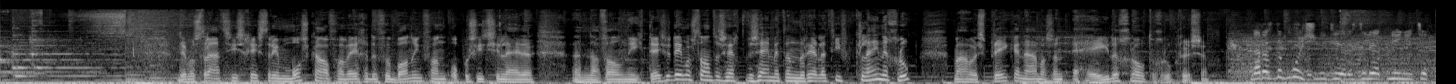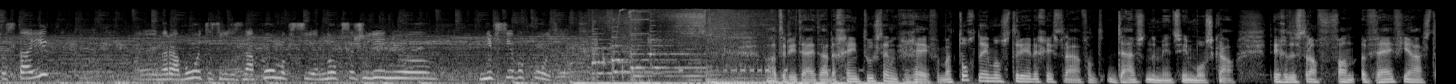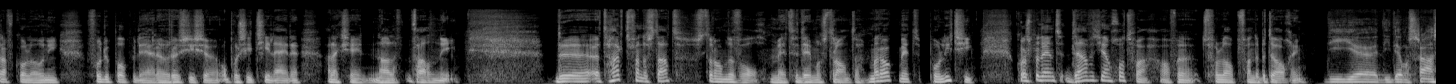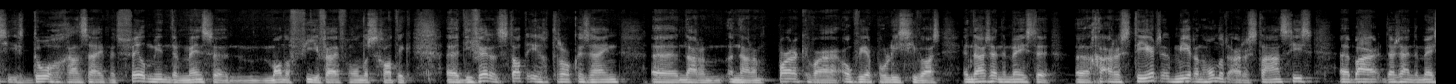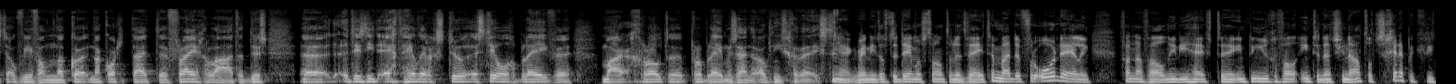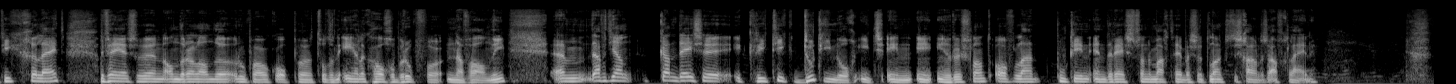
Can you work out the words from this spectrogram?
Demonstraties gisteren in Moskou vanwege de verbanning van oppositieleider eh, Navalny. Deze demonstranten zegt we zijn met een relatief kleine groep, maar we spreken namens een hele grote groep Russen. Гораздо больше людей разделяют мнение тех, кто стоит на работе, среди знакомых все, но, к сожалению, не все выходят. Autoriteiten hadden geen toestemming gegeven, maar toch demonstreerden gisteravond duizenden mensen in Moskou tegen de straf van vijf jaar strafkolonie voor de populaire Russische oppositieleider Alexei Navalny. De, het hart van de stad stroomde vol met demonstranten, maar ook met politie. Correspondent David-Jan Godfra over het verloop van de betoging. Die, uh, die demonstratie is doorgegaan zijn met veel minder mensen. Een man of 400, 500 schat ik. Uh, die verder de stad ingetrokken zijn. Uh, naar, een, naar een park waar ook weer politie was. En daar zijn de meeste gearresteerd. Meer dan 100 arrestaties. maar daar zijn de meeste ook weer van na korte tijd vrijgelaten. Dus het is niet echt heel erg stil, stil, gebleven. Maar grote problemen zijn er ook niet geweest. Ja, ik weet niet of de demonstranten het weten. Maar de veroordeling van Navalny die heeft in ieder geval internationaal tot scherpe kritiek geleid. De VS en andere landen roepen ook op uh, tot een eerlijk hoger beroep voor Navalny. Um, David-Jan, kan deze kritiek, doet hij nog iets in, in, in Rusland... of laat Poetin en de rest van de machthebbers het langs de schouders afglijden?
